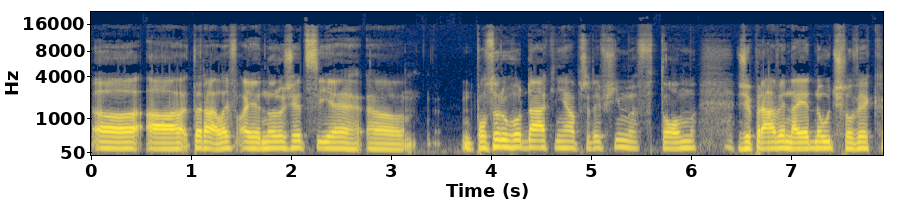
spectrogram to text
a teda Lev a jednorožec je uh, pozoruhodná kniha především v tom, že právě najednou člověk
